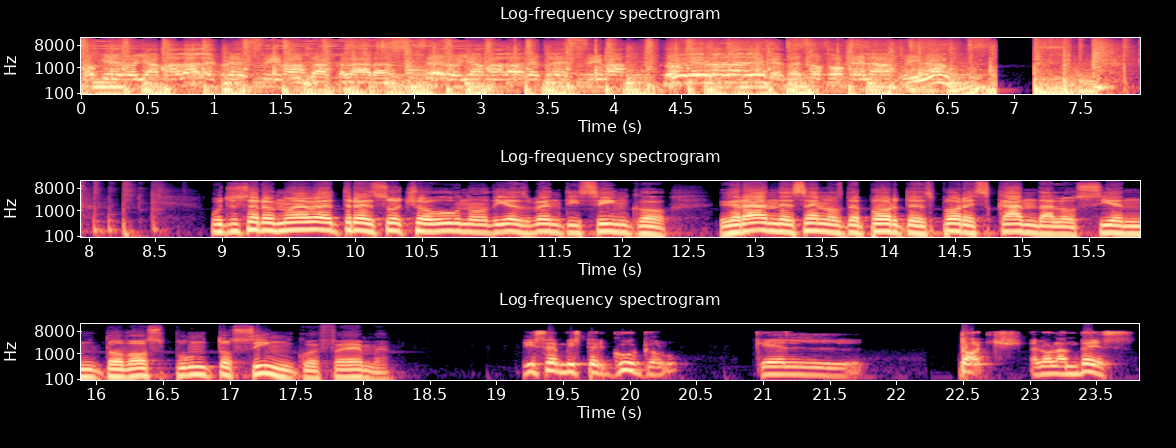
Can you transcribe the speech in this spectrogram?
No quiero llamada depresiva. Está clara. Cero llamada depresiva. No quiero a nadie que me sofoque la vida. 809-381-1025. Grandes en los deportes por escándalo 102.5 FM. Dice Mr. Google que el Dutch, el holandés,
